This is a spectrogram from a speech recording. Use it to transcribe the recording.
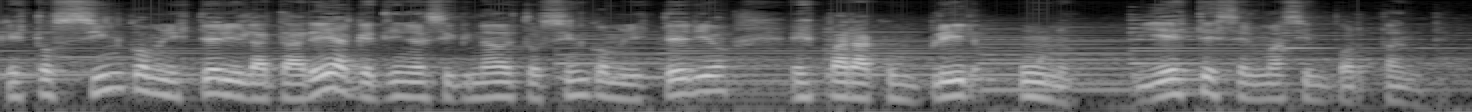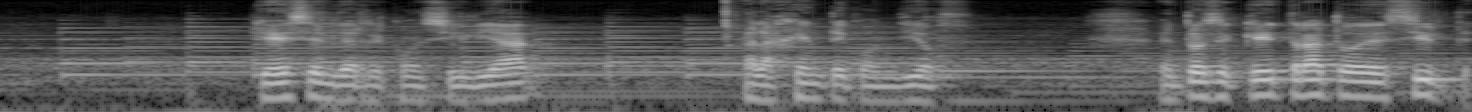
que estos cinco ministerios y la tarea que tiene asignado estos cinco ministerios es para cumplir uno. Y este es el más importante, que es el de reconciliar a la gente con Dios. Entonces, ¿qué trato de decirte?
